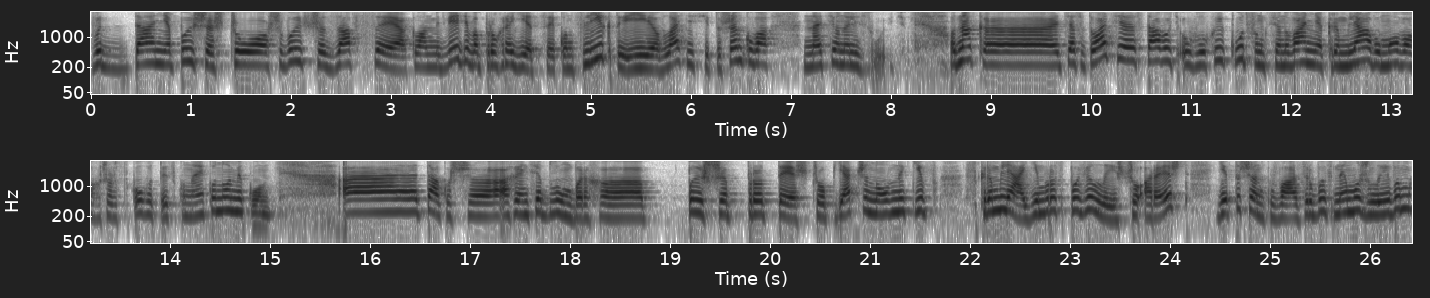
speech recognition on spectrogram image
Видання пише, що швидше за все клан Медведєва програє цей конфлікт і власність Євтушенкова націоналізують. Однак е, ця ситуація ставить у глухий кут функціонування Кремля в умовах жорсткого тиску на економіку. Е, також е, агенція Bloomberg пише про те, що п'ять чиновників з Кремля їм розповіли, що арешт Євтушенкова зробив неможливим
